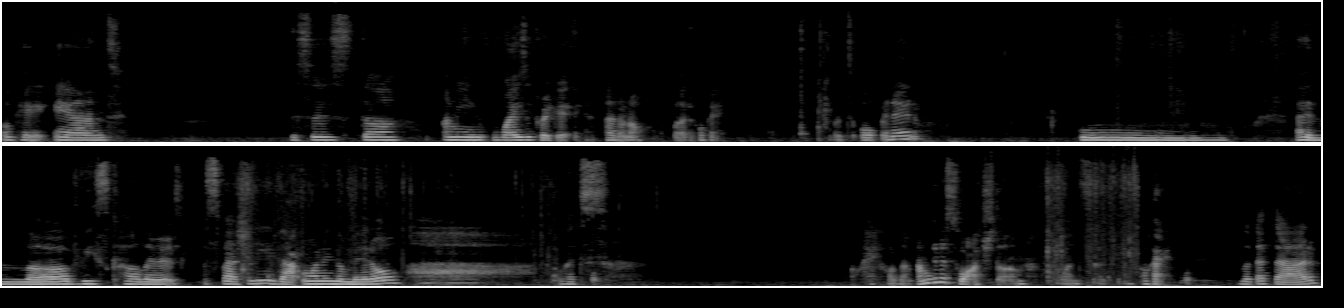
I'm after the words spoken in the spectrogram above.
Okay, and this is the, I mean, why is it cricket? I don't know, but okay. Let's open it. Ooh, I love these colors, especially that one in the middle. Let's, okay, hold on. I'm gonna swatch them. One second. Okay, look at that.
